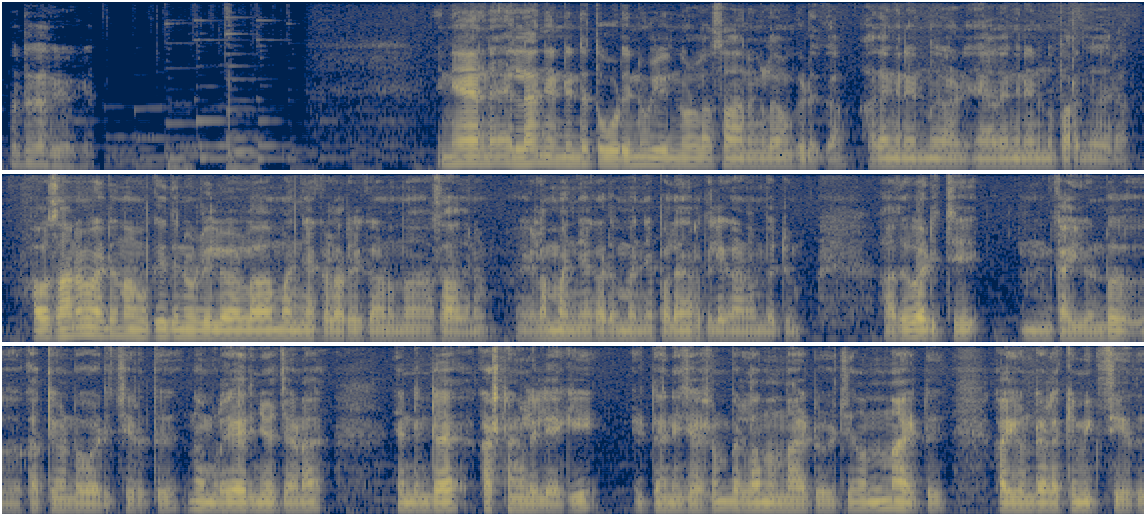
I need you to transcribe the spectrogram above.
എന്നിട്ട് കറി വയ്ക്കാം ഇനി എല്ലാ ഞണ്ടിന്റെ തോടിനുള്ളിൽ നിന്നുള്ള സാധനങ്ങൾ നമുക്ക് എടുക്കാം. അതെങ്ങനെയാണെന്ന് കാണി അതെങ്ങനെയാണെന്ന് പറഞ്ഞു തരാം. അവസാനമായിട്ട് നമുക്ക് ഇതിനുള്ളിലുള്ള മഞ്ഞ കളറിൽ കാണുന്ന സാധനം ഇളം മഞ്ഞ കടും മഞ്ഞ പല നിറത്തിൽ കാണാൻ പറ്റും. അത് വടിച്ച് കൈ കൊണ്ടോ കത്തി കൊണ്ടോ വടിച്ചെടുത്ത് നമ്മൾ അരിഞ്ഞു വെച്ചാണ് ഞണ്ടിന്റെ കഷ്ണങ്ങളിലേക്ക് ഇട്ടതിന് ശേഷം വെള്ളം നന്നായിട്ട് ഒഴിച്ച് നന്നായിട്ട് കൈകൊണ്ട് ഇളക്കി മിക്സ് ചെയ്ത്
